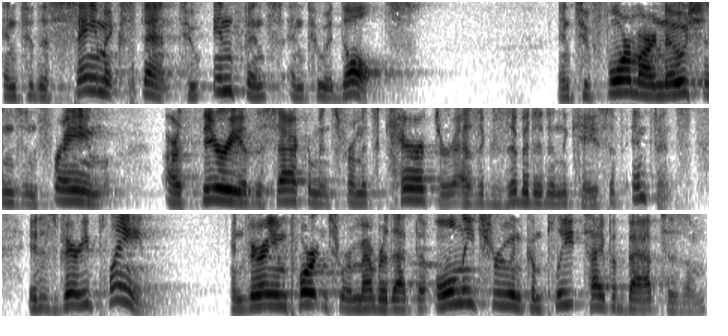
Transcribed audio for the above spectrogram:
and to the same extent to infants and to adults, and to form our notions and frame our theory of the sacraments from its character as exhibited in the case of infants. It is very plain and very important to remember that the only true and complete type of baptism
